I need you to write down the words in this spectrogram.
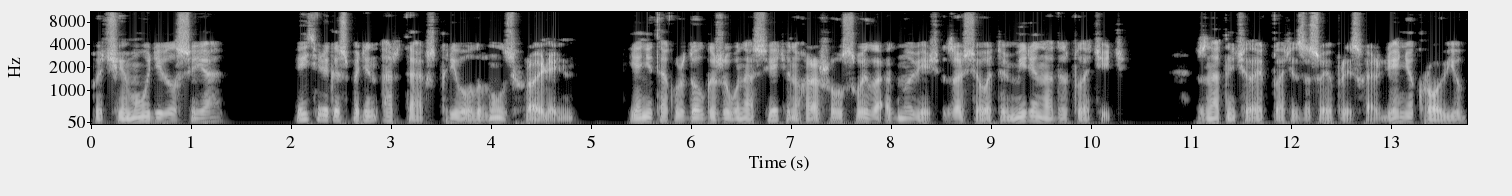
Почему, удивился я. Видите ли, господин Артакс, криво улыбнулась Фройлейн. Я не так уж долго живу на свете, но хорошо усвоила одну вещь. За все в этом мире надо платить. Знатный человек платит за свое происхождение кровью,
